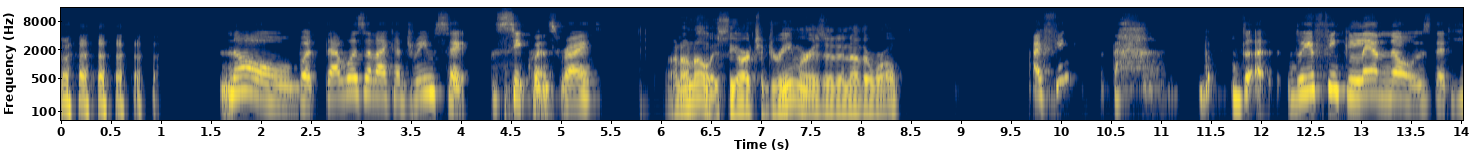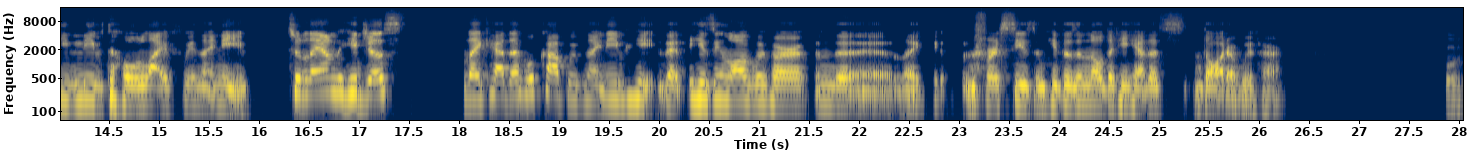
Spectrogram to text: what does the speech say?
no, but that was a, like a dream se- sequence, right? I don't know. Is the arch a dream or is it another world? I think. Do, do you think Lan knows that he lived the whole life with Nynaeve? To Lan, he just like had a hookup with Nynaeve. He that he's in love with her in the like first season. He doesn't know that he had a daughter with her. Well,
